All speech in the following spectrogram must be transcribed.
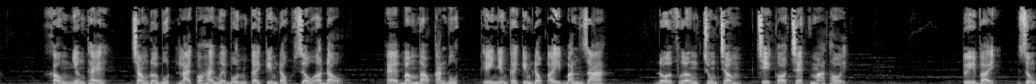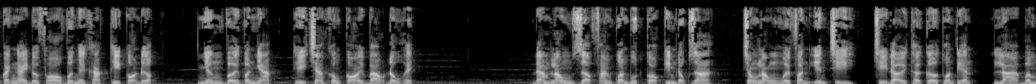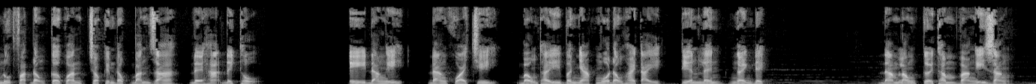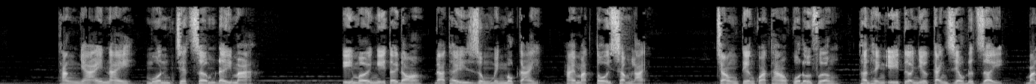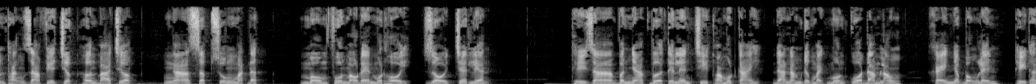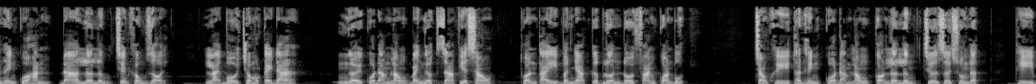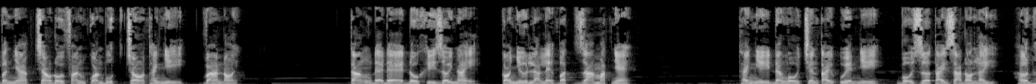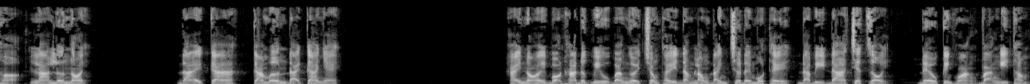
Không những thế, trong đôi bút lại có 24 cây kim độc giấu ở đầu. Hễ bấm vào cán bút thì những cây kim độc ấy bắn ra. Đối phương trúng trầm chỉ có chết mà thôi. Tuy vậy, dùng cách này đối phó với người khác thì còn được, nhưng với Vân Nhạc thì chàng không coi vào đâu hết. Đàm Long dở phán quan bút có kim độc ra, trong lòng mười phần yên trí, chỉ đợi thời cơ thuận tiện là bấm nút phát động cơ quan cho kim độc bắn ra để hạ địch thủ. Y đang nghĩ, đang khoái trí, bỗng thấy Vân Nhạc múa động hai tay, tiến lên nghênh địch. Đàm Long cười thầm và nghĩ rằng Thằng nhãi này muốn chết sớm đây mà. Y mới nghĩ tới đó đã thấy dùng mình một cái, hai mắt tối sầm lại. Trong tiếng quát tháo của đối phương, thân hình y tựa như cánh diều đứt dây, bắn thẳng ra phía trước hơn ba trượng, ngã sấp xuống mặt đất, mồm phun máu đen một hồi rồi chết liền. Thì ra Vân Nhạc vừa tiến lên chỉ thoáng một cái đã nắm được mạch môn của Đàm Long, khẽ nhấc bổng lên thì thân hình của hắn đã lơ lửng trên không rồi lại bồi cho một cây đá. Người của đàm long bay ngược ra phía sau, thuận tay Vân Nhạc cướp luôn đôi phán quan bút. Trong khi thân hình của đàm long còn lơ lửng chưa rơi xuống đất, thì Vân Nhạc trao đôi phán quan bút cho Thanh Nhi và nói Tặng đệ đệ đôi khí giới này, coi như là lễ vật ra mắt nhé. Thanh Nhi đang ngồi trên tay Uyển Nhi, vội giơ tay ra đón lấy, hớn hở la lớn nói. Đại ca, cảm ơn đại ca nhé. Hãy nói bọn Hạ Đức biểu ba người trông thấy Đàm Long đánh chưa đầy một thế đã bị đá chết rồi, đều kinh hoàng và nghĩ thầm.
